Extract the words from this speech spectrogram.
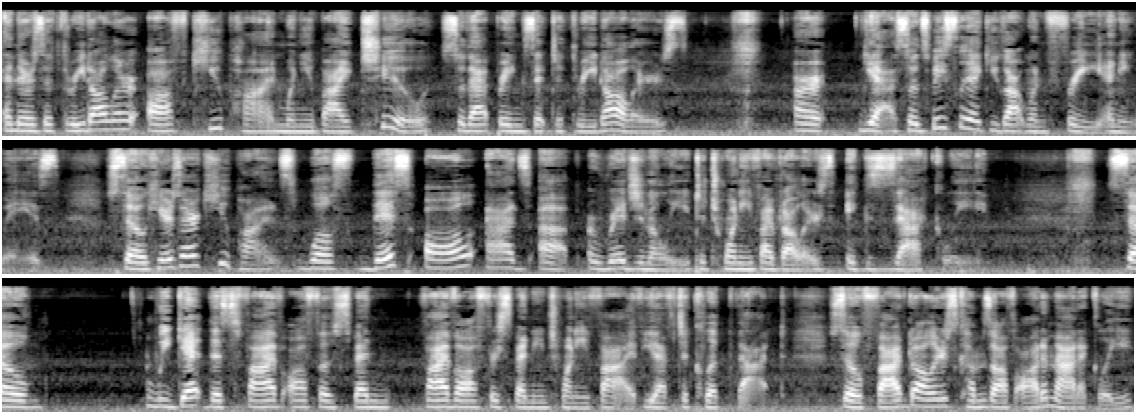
And there's a $3 off coupon when you buy two, so that brings it to $3. Or, yeah, so it's basically like you got one free anyways. So here's our coupons. Well, this all adds up originally to $25 exactly. So we get this five off of spend five off for spending 25. You have to clip that. So $5 comes off automatically.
